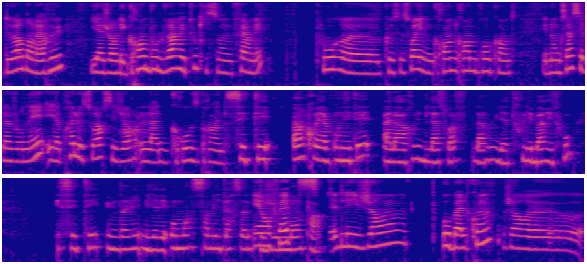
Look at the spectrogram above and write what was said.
dehors dans la rue, il y a genre les grands boulevards et tout qui sont fermés pour euh, que ce soit une grande grande brocante. Et donc ça c'est la journée et après le soir c'est genre la grosse bringue. C'était incroyable. On était à la rue de la soif, la rue où il y a tous les bars et tout. Et c'était une dinguerie. Mais il y avait au moins 5000 personnes. Et, Et, en je fait, mens pas. les gens au balcon, genre euh,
